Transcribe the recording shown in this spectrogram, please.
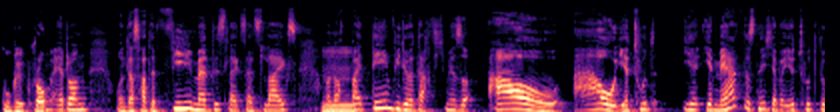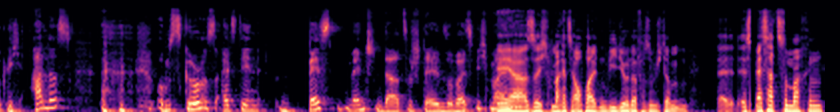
Google Chrome Add-on. Und das hatte viel mehr Dislikes als Likes. Und mhm. auch bei dem Video dachte ich mir so, au, au, ihr tut ihr, ihr merkt es nicht, aber ihr tut wirklich alles, um Skurrus als den besten Menschen darzustellen. So, weißt du, wie ich meine? Ja, also ich mache jetzt auch bald ein Video, da versuche ich dann äh, es besser zu machen.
